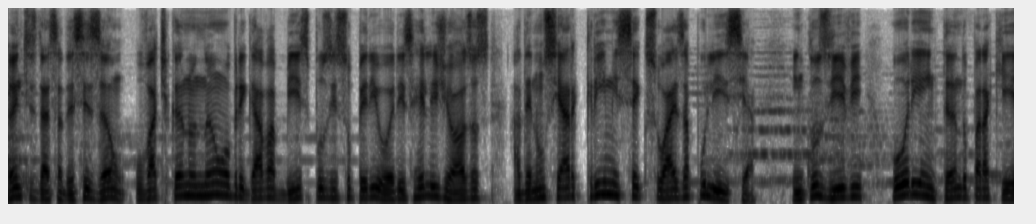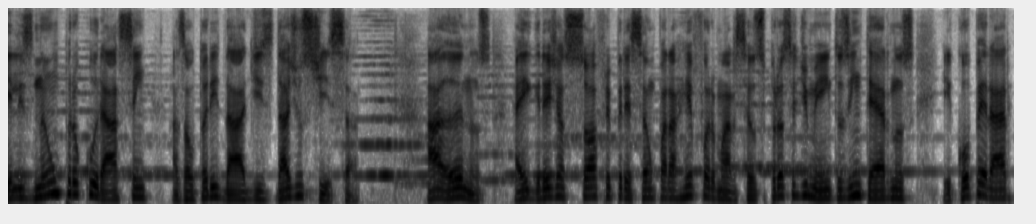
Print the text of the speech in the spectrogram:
Antes dessa decisão, o Vaticano não obrigava bispos e superiores religiosos a denunciar crimes sexuais à polícia, inclusive orientando para que eles não procurassem as autoridades da justiça. Há anos, a Igreja sofre pressão para reformar seus procedimentos internos e cooperar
